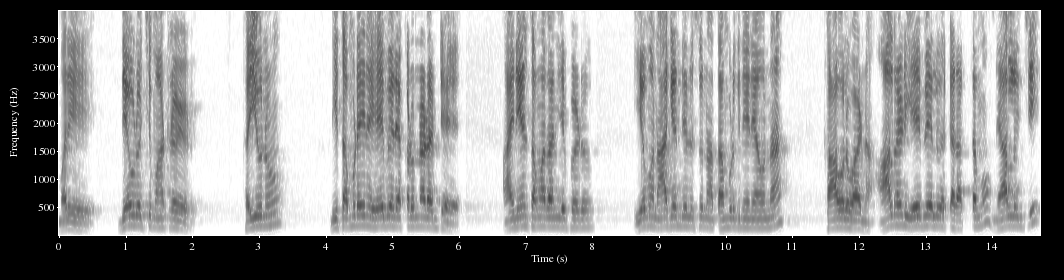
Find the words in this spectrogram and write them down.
మరి దేవుడు వచ్చి మాట్లాడాడు. కయ్యూను నీ తమ్ముడైన హేబేల్ ఎక్కడున్నాడంటే ఆయన ఏం సమాధానం చెప్పాడు? ఏమో నాకేం తెలుసు నా తమ్ముడికి నేనేమన్నా కావలి వాడిన. ఆల్రెడీ ఏబేలు యొక్క రక్తము నేల నుంచి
